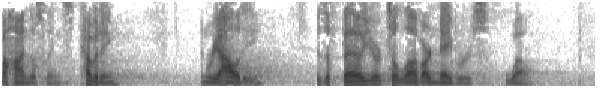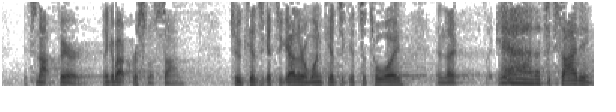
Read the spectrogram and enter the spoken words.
behind those things. Coveting, in reality, is a failure to love our neighbors well. It's not fair. Think about Christmas time. Two kids get together and one kid gets a toy and they're like, yeah, that's exciting.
